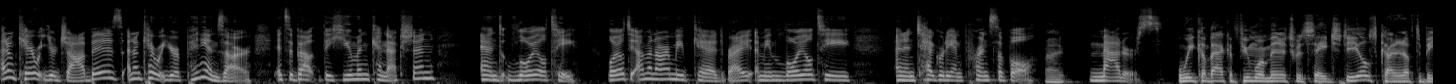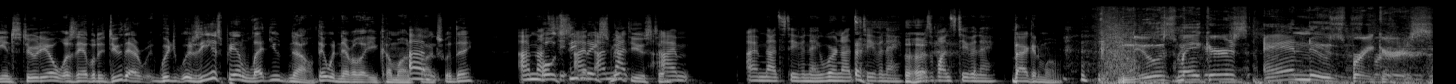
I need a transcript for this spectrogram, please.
I don't care what your job is. I don't care what your opinions are. It's about the human connection and loyalty. Loyalty. I'm an army kid, right? I mean, loyalty and integrity and principle Right. matters. When we come back a few more minutes with Sage Steele, kind enough to be in studio, wasn't able to do that. Would, was ESPN let you? No, they would never let you come on Um, Fox, would they? I'm not. Oh, Stephen I'm- A. I'm Smith not- used to. I'm. I'm not Stephen A. We're not Stephen A. There's one Stephen A. Back in a moment. Newsmakers and newsbreakers.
